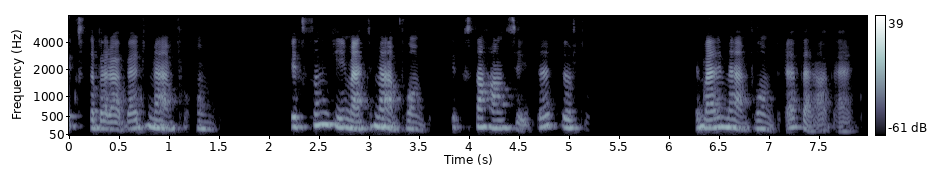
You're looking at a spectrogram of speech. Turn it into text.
x də bərabərdir mənfi 11. x-in qiyməti mənfi 11. x-də hansı idi? 4 oldu. Deməli, mənfi 11-ə bərabərdir.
